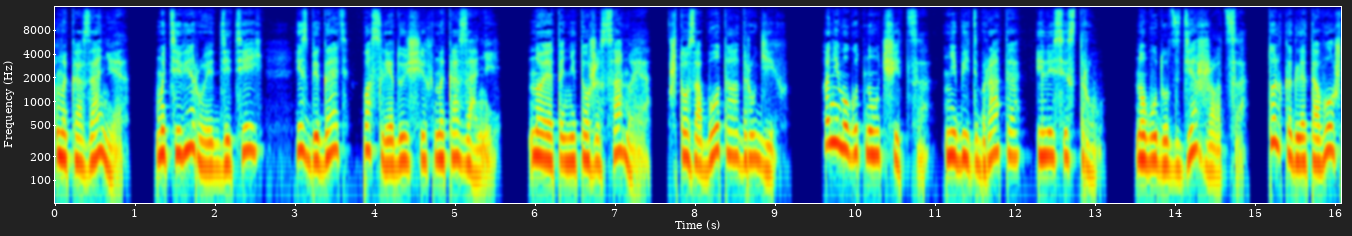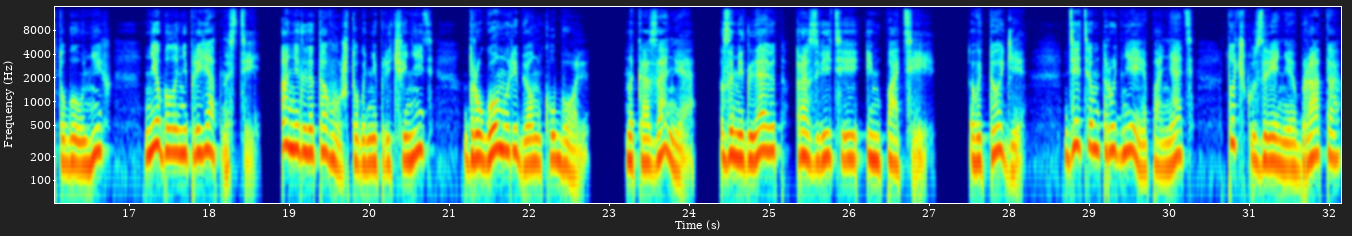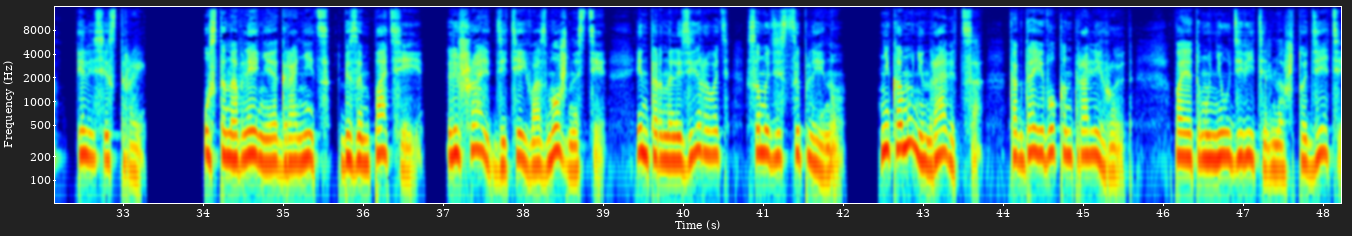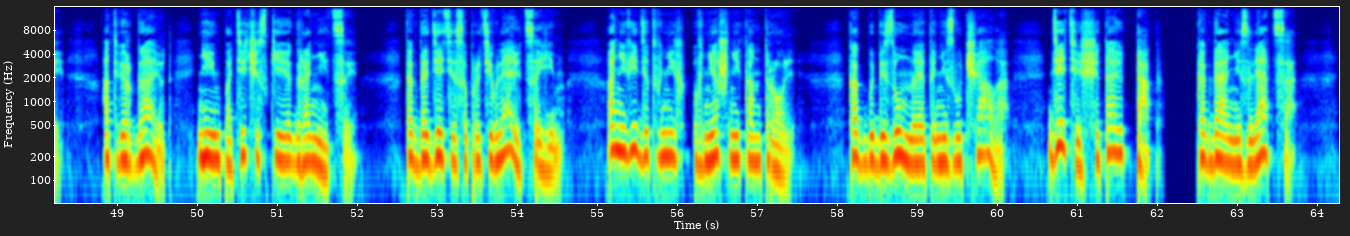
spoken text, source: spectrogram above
Наказание мотивирует детей избегать последующих наказаний. Но это не то же самое, что забота о других. Они могут научиться не бить брата или сестру, но будут сдерживаться только для того, чтобы у них не было неприятностей, а не для того, чтобы не причинить другому ребенку боль. Наказания замедляют развитие эмпатии. В итоге детям труднее понять точку зрения брата или сестры. Установление границ без эмпатии лишает детей возможности интернализировать самодисциплину. Никому не нравится, когда его контролируют, поэтому неудивительно, что дети отвергают неэмпатические границы. Когда дети сопротивляются им, они видят в них внешний контроль. Как бы безумно это ни звучало, дети считают так. Когда они злятся,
